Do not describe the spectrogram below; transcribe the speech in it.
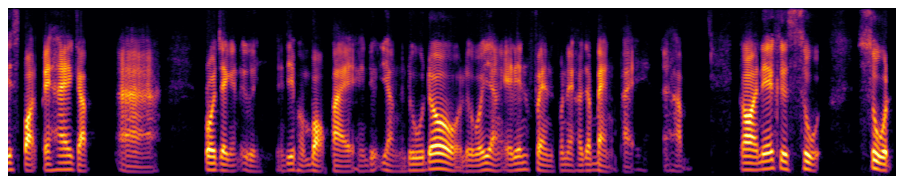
ลิสสปอตไปให้กับอ่า โปรเจกต์อื่นๆ อย่างที่ผมบอกไปอย่าง Doodle หรือว่าอย่าง Alien Friends พวกนี้เขาจะแบ่งไปนะครับ ก็อันี่คือสูตรสูตร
